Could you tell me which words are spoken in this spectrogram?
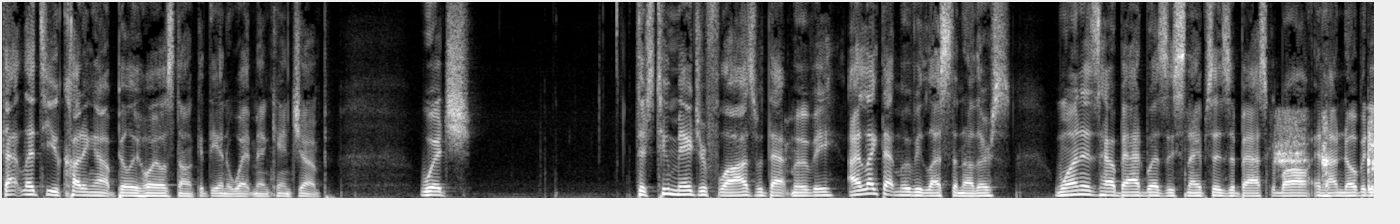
that led to you cutting out Billy Hoyle's dunk at the end of White Man Can't Jump, which there's two major flaws with that movie. I like that movie less than others. One is how bad Wesley Snipes is at basketball and how nobody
